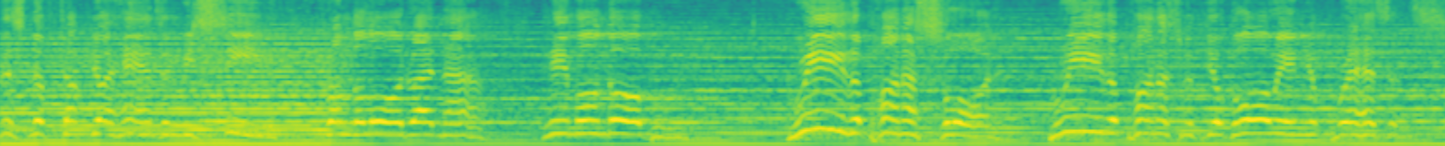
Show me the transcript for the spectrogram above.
Just lift up your hands and receive from the Lord right now. Breathe upon us, Lord. Breathe upon us with your glory and your presence.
